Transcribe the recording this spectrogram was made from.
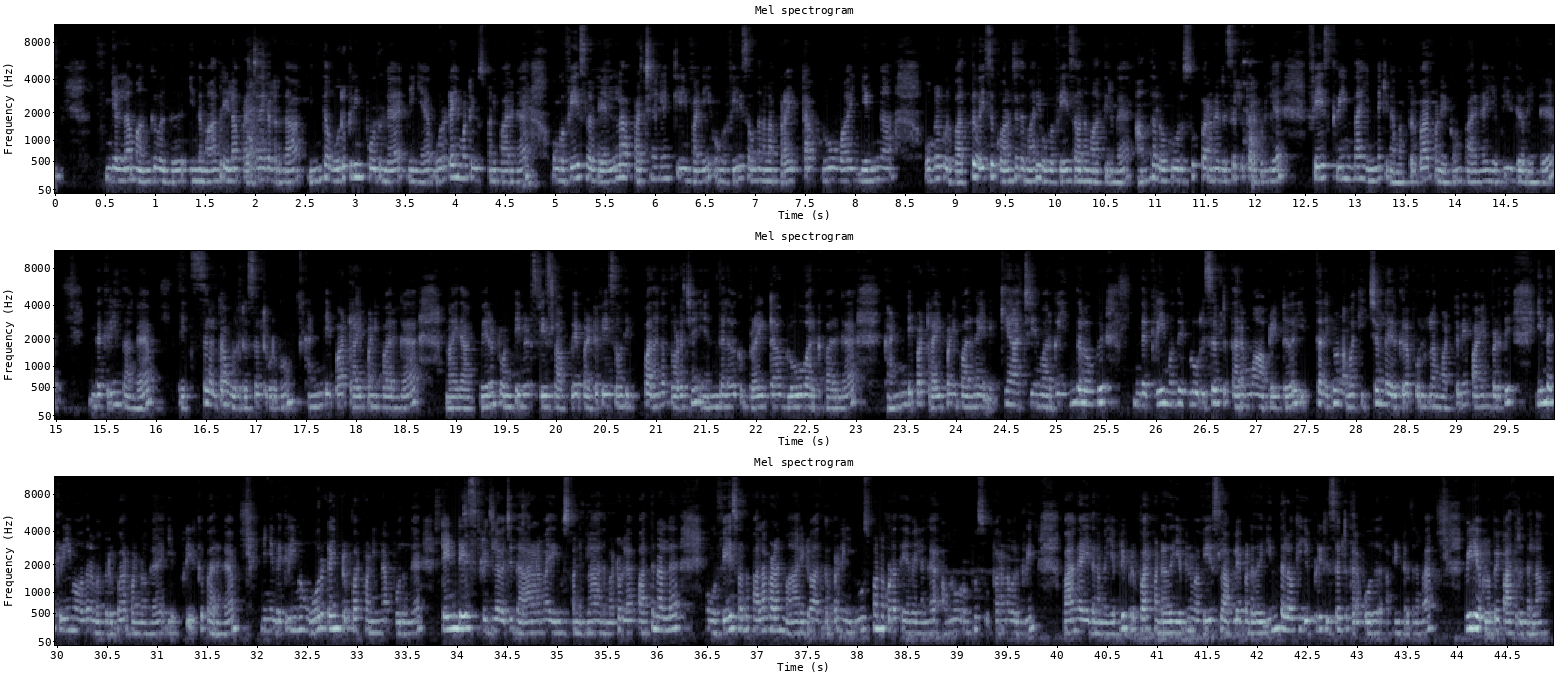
இங்கெல்லாம் அங்கு வந்து இந்த மாதிரிலாம் பிரச்சனைகள் இருந்தால் இந்த ஒரு க்ரீம் போதுங்க. நீங்கள் ஒரு டைம் மட்டும் யூஸ் பண்ணி பாருங்கள் உங்கள் ஃபேஸில் இருக்க எல்லா பிரச்சனைகளையும் க்ளீன் பண்ணி உங்கள் ஃபேஸ் வந்து நல்லா பிரைட்டாக க்ளோவாக எங்க உங்களுக்கு ஒரு பத்து வயசு குறைஞ்சது மாதிரி உங்கள் ஃபேஸ் வந்து மாற்றிருங்க அந்த அளவுக்கு ஒரு சூப்பரான ரிசல்ட் தரக்கூடிய ஃபேஸ் க்ரீம் தான் இன்றைக்கி நம்ம ப்ரிப்பேர் பண்ணியிருக்கோம் பாருங்கள் எப்படி இருக்குது அப்படின்ட்டு. இந்த க்ரீம் தாங்க எக்ஸலண்ட்டாக உங்களுக்கு ரிசல்ட் கொடுக்கும். கண்டிப்பாக ட்ரை பண்ணி பாருங்கள் நான் இதை வெறும் டுவெண்ட்டி மினிட்ஸ் ஃபேஸில் அப்ளை பண்ணிட்டு ஃபேஸ் வந்து இப்போ தாங்க தொடச்சேன். எந்த அளவுக்கு பிரைட்டாக க்ளோவாக இருக்கு பாருங்கள் கண்டிப்பாக ட்ரை பண்ணி பாருங்கள் எனக்கே ஆச்சரியமாக இருக்குது இந்த அளவுக்கு இந்த க்ரீம் வந்து இவ்வளோ ரிசல்ட் தருமா அப்படின்ட்டு இத்தனைக்கும் நம்ம கிச்சனில் இருக்கிற பொருட்களை மட்டுமே பயன்படுத்தி இந்த க்ரீமை வந்து நம்ம ப்ரிப்பேர் பண்ணுவாங்க. எப்படி இருக்கு பாருங்க. நீங்கள் இந்த க்ரீமை ஒரு டைம் ப்ரிப்பேர் பண்ணிங்கன்னா போதுங்க. டென் டேஸ் ஃப்ரிட்ஜில் வச்சு தாராளமாக யூஸ் பண்ணிக்கலாம். அது மட்டும் இல்லை பத்து நாளில் உங்கள் ஃபேஸ் வந்து பல பலன் மாறிடும். அதுக்கப்புறம் நீங்கள் யூஸ் பண்ண கூட தேவையில்லைங்க. அவ்வளோ ரொம்ப சூப்பரான ஒரு க்ரீம் வாங்க இதை நம்ம எப்படி ப்ரிப்பேர் பண்ணுறது எப்படி நம்ம ஃபேஸில் அப்ளை பண்ணுறது இந்த அளவுக்கு எப்படி ரிசல்ட் தரப்போகுது அப்படின்றது நம்ம வீடியோக்குள்ள போய் பார்த்துருந்தலாம்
